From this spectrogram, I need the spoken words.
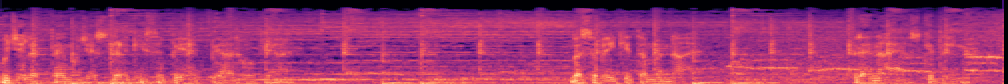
मुझे लगता है मुझे इस लड़की से बेहद प्यार हो गया है। बस अब एक ही तमन्ना है। रहना है उसके दिल में।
